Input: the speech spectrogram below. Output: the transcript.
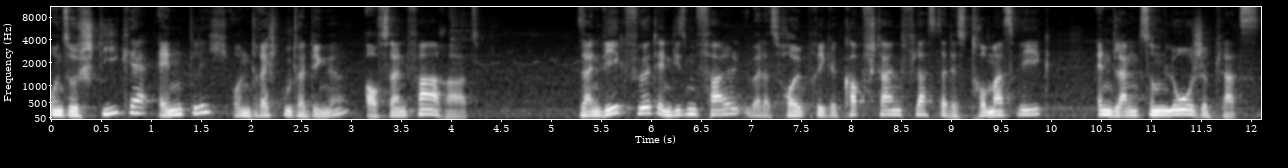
und so stieg er endlich und recht guter Dinge auf sein Fahrrad. Sein Weg führte in diesem Fall über das holprige Kopfsteinpflaster des Trummersweg entlang zum Logeplatz,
